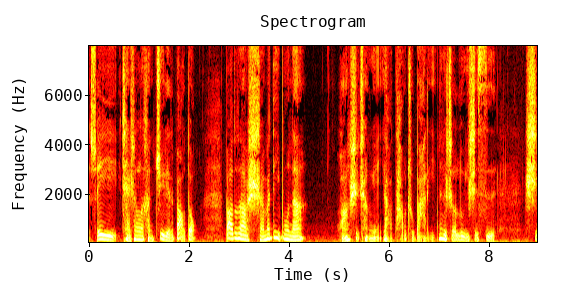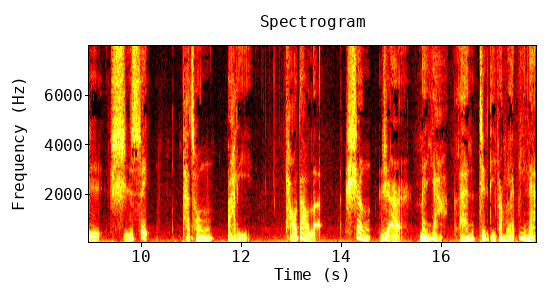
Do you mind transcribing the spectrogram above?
所以产生了很剧烈的暴动。暴动到什么地步呢？皇室成员要逃出巴黎。那个时候，路易十四是十岁，他从巴黎逃到了圣日耳门雅兰这个地方来避难，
